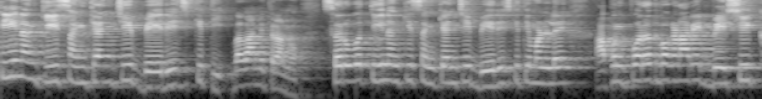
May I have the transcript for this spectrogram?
तीन अंकी संख्यांची बेरीज किती? बघा मित्रांनो. सर्व तीन अंकी संख्यांची बेरीज किती म्हणले? आपण परत बघणारे बेसिक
